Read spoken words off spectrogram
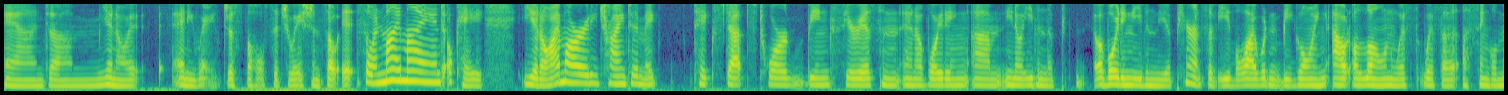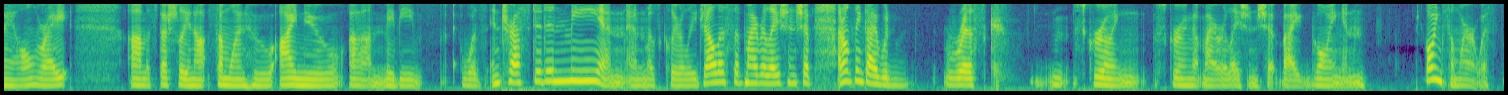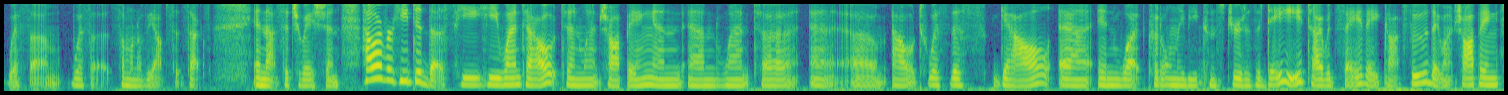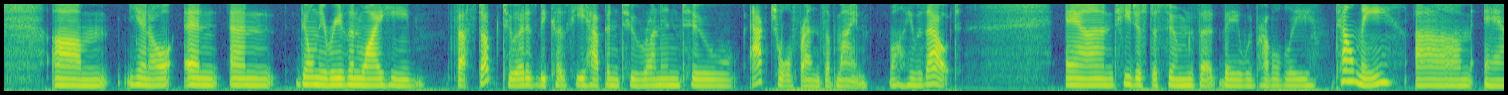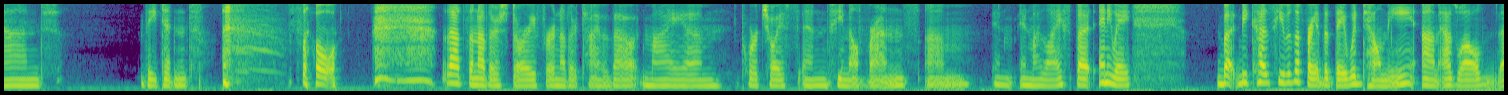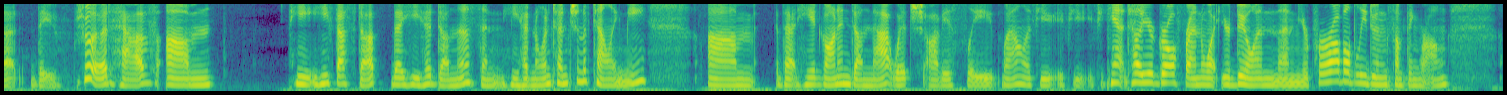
and, um, you know, it, anyway, just the whole situation. So it, so in my mind, okay, you know, I'm already trying to make take steps toward being serious and, and avoiding, um, you know, even the avoiding even the appearance of evil. I wouldn't be going out alone with with a, a single male, right? Um, especially not someone who I knew um, maybe was interested in me and and was clearly jealous of my relationship. I don't think I would risk screwing screwing up my relationship by going and going somewhere with with um, with uh, someone of the opposite sex in that situation. However, he did this. He he went out and went shopping and and went uh, uh, um, out with this gal uh, in what could only be construed as a date. I would say they got food, they went shopping, um, you know, and and the only reason why he fessed up to it is because he happened to run into actual friends of mine while he was out and he just assumed that they would probably tell me, um, and they didn't. so that's another story for another time about my um, poor choice in female friends um, in in my life. But anyway, but because he was afraid that they would tell me um, as well that they should have. Um, he, he fessed up that he had done this and he had no intention of telling me um, that he had gone and done that. Which obviously, well, if you if you if you can't tell your girlfriend what you're doing, then you're probably doing something wrong.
